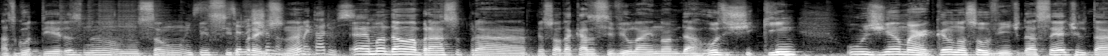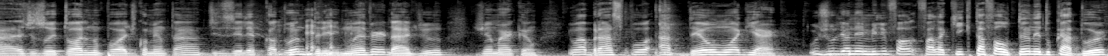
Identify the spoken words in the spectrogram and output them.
as goteiras não, não são empecilho para isso, né? Comentários. É, mandar um abraço para o pessoal da Casa Civil lá em nome da Rose Chiquim. O Jean Marcão, nosso ouvinte da Sete, ele está às 18 horas, não pode comentar, diz ele é por causa do Andrei. não é verdade, viu, Jean Marcão? E um abraço para Adelmo Aguiar. O Juliano Emílio fala aqui que está faltando educador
